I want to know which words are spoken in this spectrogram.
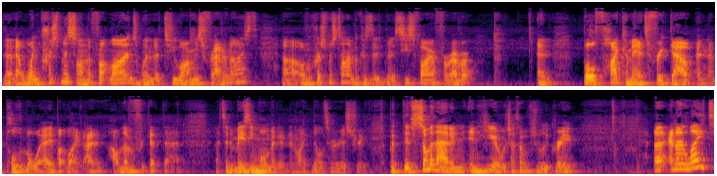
that, one Christmas on the front lines when the two armies fraternized uh, over Christmas time because there had been a ceasefire forever, and both high commands freaked out and, and pulled them away. But like I, I'll never forget that. That's an amazing moment in, in like military history. But there's some of that in, in here, which I thought was really great. Uh, and I liked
